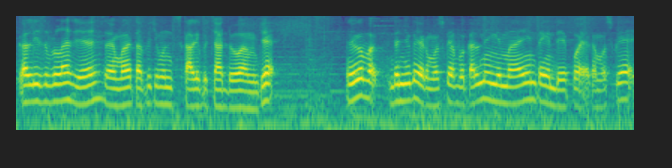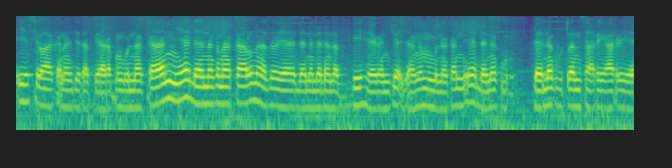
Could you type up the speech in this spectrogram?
Kali 11 ya. Banget tapi cuma sekali pecah doang cek dan juga ya bosku buat kalian ingin main pengen depo ya bosku ya silakan aja. Tapi harap menggunakan ya dana kenakalan atau ya dana-dana lebih ya kan cuy. Jangan menggunakan ya dana dana kebutuhan sehari-hari ya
